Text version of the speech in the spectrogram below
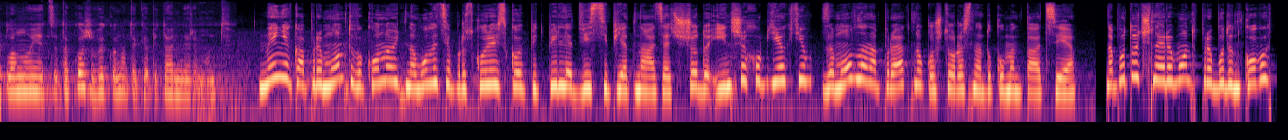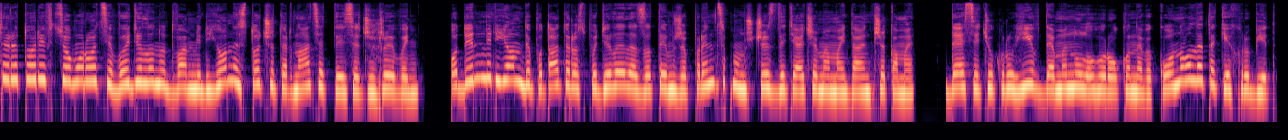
планується також виконати капітальний ремонт. Нині капремонт виконують на вулиці Проскурівського підпілля 215. Щодо інших об'єктів замовлена проектно-кошторисна документація. На поточний ремонт прибудинкових територій в цьому році виділено 2 мільйони 114 тисяч гривень. Один мільйон депутати розподілили за тим же принципом, що з дитячими майданчиками. 10 округів, де минулого року не виконували таких робіт,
